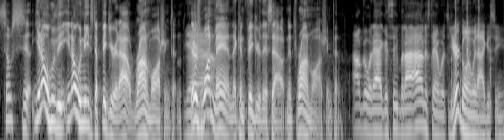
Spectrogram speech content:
so silly. You know who the you know who needs to figure it out? Ron Washington. There's one man that can figure this out, and it's Ron Washington. I'll go with Agassi, but I, I understand what you. You're going with Agassi.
